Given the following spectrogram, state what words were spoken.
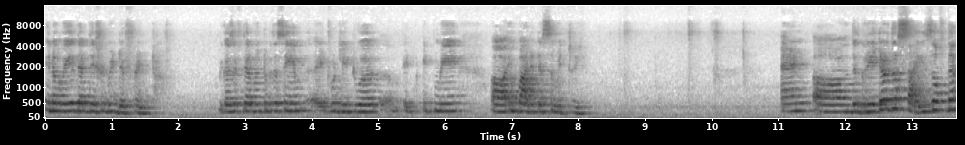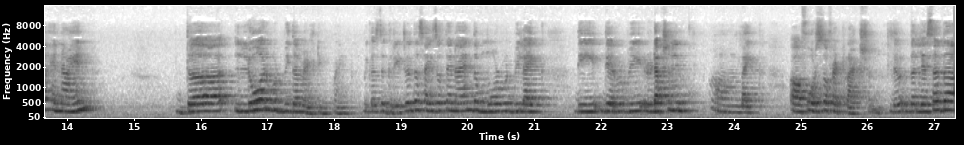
in a way that they should be different. Because if they are going to be the same it would lead to a it, it may uh, impart it as symmetry. And uh, the greater the size of the anion the lower would be the melting point. Because the greater the size of the anion the more would be like the there would be reduction in um, like uh, force of attraction the, the lesser the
